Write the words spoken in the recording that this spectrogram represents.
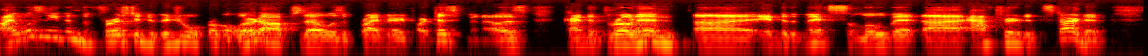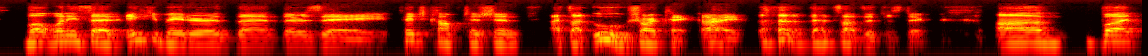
I wasn't even the first individual from Alert Ops that was a primary participant. I was kind of thrown in uh, into the mix a little bit uh, after it had started. But when he said incubator and then there's a pitch competition, I thought, ooh, Shark Tank. All right, that sounds interesting. Um, but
